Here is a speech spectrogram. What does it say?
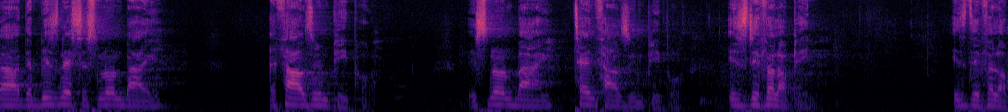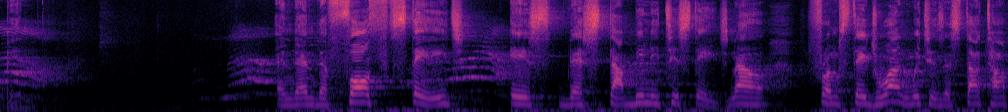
Uh, the business is known by a thousand people, it's known by 10,000 people. It's developing. It's developing. And then the fourth stage is the stability stage. Now, from stage one, which is the startup,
